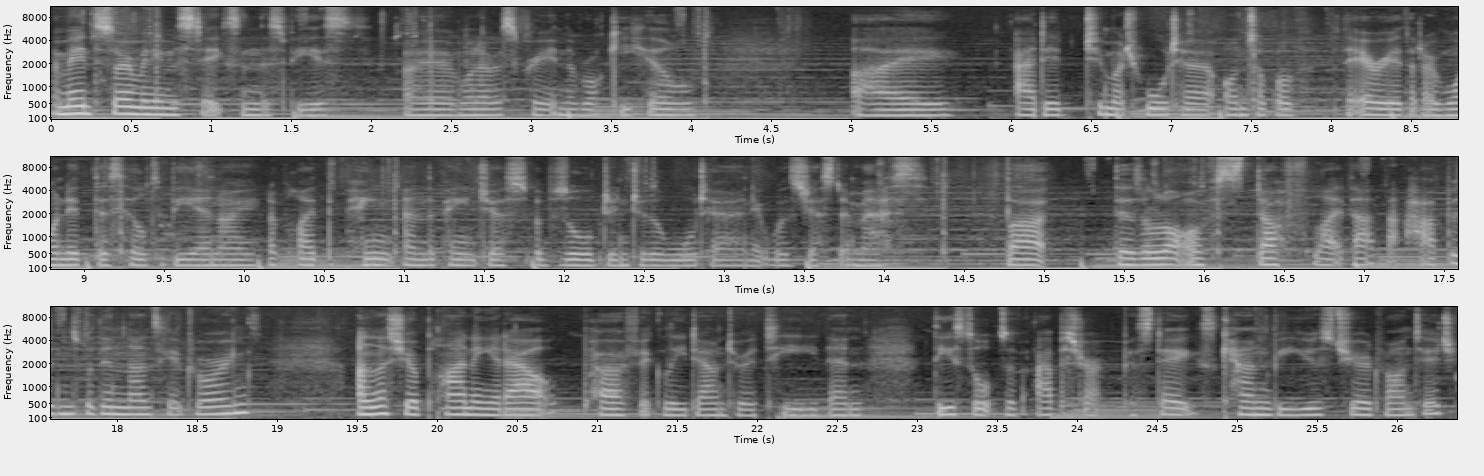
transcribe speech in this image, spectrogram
I made so many mistakes in this piece. I, when I was creating the rocky hill, I added too much water on top of the area that I wanted this hill to be in. I applied the paint and the paint just absorbed into the water and it was just a mess. But there's a lot of stuff like that that happens within landscape drawings. Unless you're planning it out perfectly down to a T, then these sorts of abstract mistakes can be used to your advantage.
